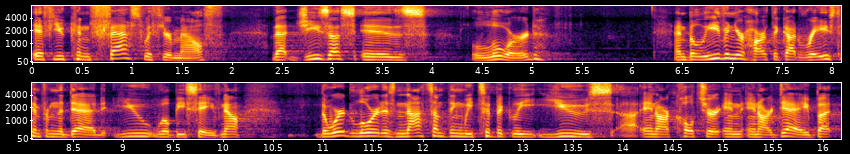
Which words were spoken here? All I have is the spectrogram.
If you confess with your mouth that Jesus is Lord and believe in your heart that God raised him from the dead, you will be saved. Now, the word Lord is not something we typically use uh, in our culture in, in our day, but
